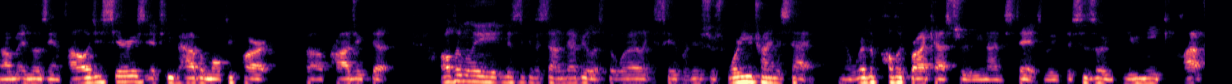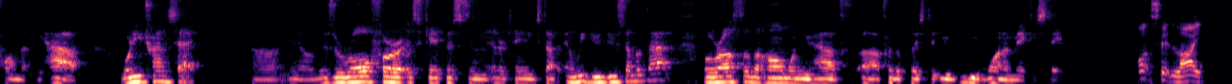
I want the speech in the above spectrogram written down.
um, in those anthology series. If you have a multi part uh, project that ultimately, this is going to sound nebulous, but what I like to say to producers, what are you trying to say? You know, we're the public broadcaster of the United States. We, this is a unique platform that we have. What are you trying to say? Uh, you know, there's a role for escapist and entertaining stuff, and we do do some of that. But we're also the home when you have uh, for the place that you you want to make a statement what's it like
